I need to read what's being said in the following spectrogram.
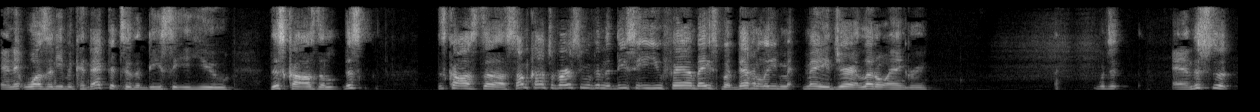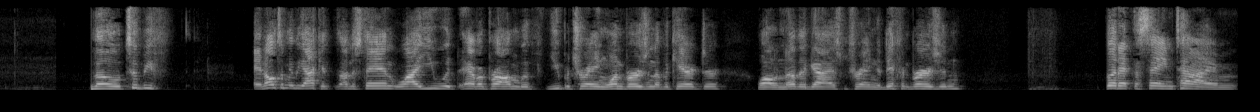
and it wasn't even connected to the DCEU, this caused a, this this caused uh, some controversy within the DCEU fan base, but definitely m- made Jared Leto angry. Which is, and this is a, though to be and ultimately I can understand why you would have a problem with you portraying one version of a character while another guy is portraying a different version. But at the same time,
